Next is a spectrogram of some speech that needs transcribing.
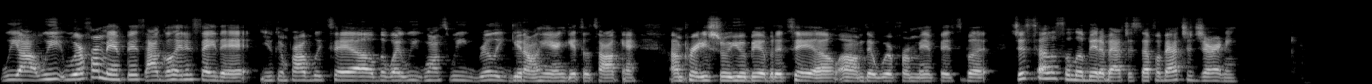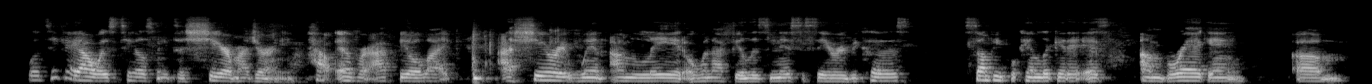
we are we we're from Memphis. I'll go ahead and say that. You can probably tell the way we once we really get on here and get to talking. I'm pretty sure you'll be able to tell um, that we're from Memphis. But just tell us a little bit about yourself, about your journey. Well, TK always tells me to share my journey. However, I feel like I share it when I'm led or when I feel it's necessary because some people can look at it as I'm bragging, um,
